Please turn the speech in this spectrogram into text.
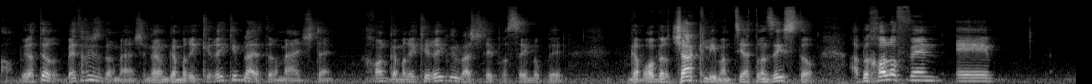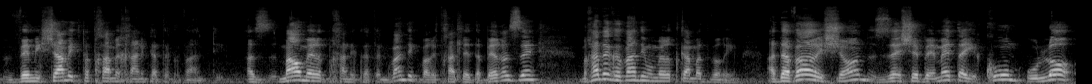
הרבה יותר, בטח יש יותר מאיינשטיין, גם, גם מארי קירי קיבלה יותר מאיינשטיין, נכון? גם מארי קירי קיבלה שתי פרסי נובל. גם רוברט צ'קלי, ממציא הטרנזיסטור. בכל אופן, אה, ומשם התפתחה מכניקת הקוונטים. אז מה אומרת מכניקת הקוונטים? כבר התחלת לדבר על זה. מכניקת הקוונטים אומרת כמה דברים. הדבר הראשון זה שבאמת היקום הוא לא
